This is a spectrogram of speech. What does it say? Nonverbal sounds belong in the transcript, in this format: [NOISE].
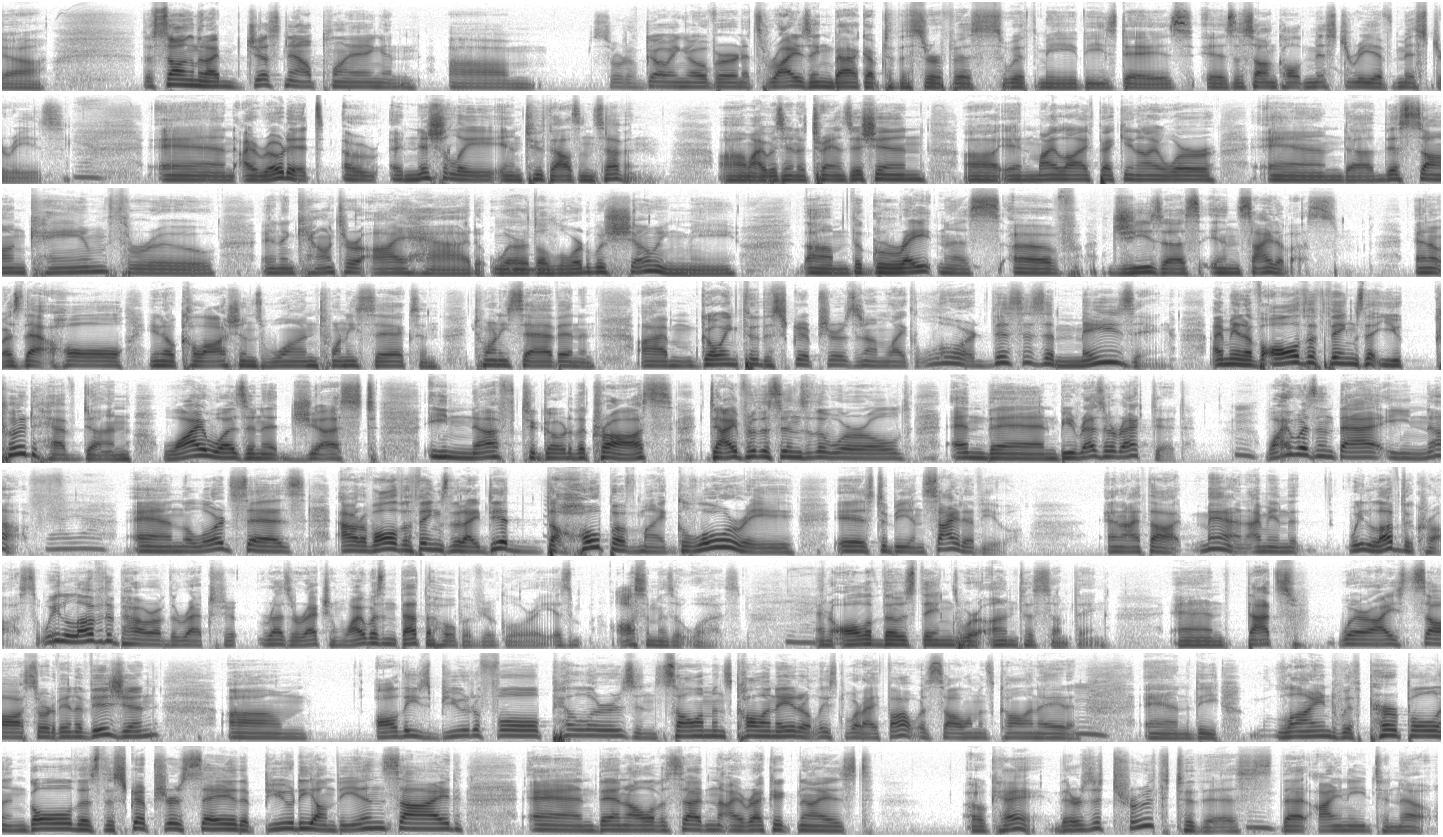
Yeah. The song that I'm just now playing and um, sort of going over, and it's rising back up to the surface with me these days, is a song called Mystery of Mysteries. Yeah. And I wrote it uh, initially in 2007. Um, I was in a transition uh, in my life, Becky and I were, and uh, this song came through an encounter I had where the Lord was showing me um, the greatness of Jesus inside of us. And it was that whole, you know, Colossians 1 26 and 27. And I'm going through the scriptures and I'm like, Lord, this is amazing. I mean, of all the things that you could have done, why wasn't it just enough to go to the cross, die for the sins of the world, and then be resurrected? Why wasn't that enough? Yeah, yeah. And the Lord says, out of all the things that I did, the hope of my glory is to be inside of you. And I thought, man, I mean, we love the cross. We love the power of the rex- resurrection. Why wasn't that the hope of your glory, as awesome as it was? And all of those things were unto something. And that's where I saw, sort of in a vision, um, all these beautiful pillars and Solomon's colonnade, or at least what I thought was Solomon's colonnade, and, and the lined with purple and gold, as the scriptures say, the beauty on the inside. And then all of a sudden, I recognized, okay, there's a truth to this that I need to know.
